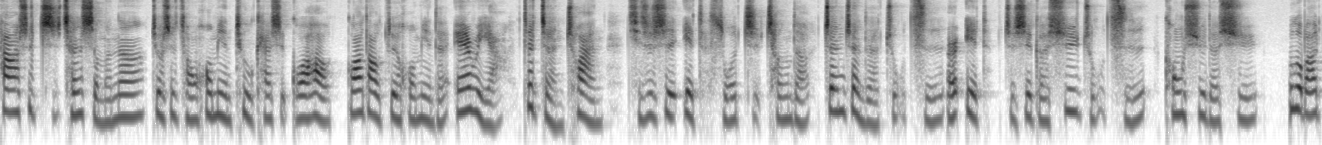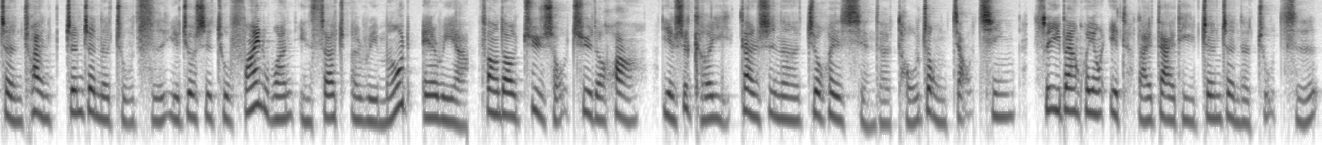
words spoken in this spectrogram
它是指称什么呢？就是从后面 to 开始括号，刮到最后面的 area，这整串其实是 it 所指称的真正的主词，而 it 只是个虚主词，空虚的虚。如果把整串真正的主词，也就是 to find one in such a remote area 放到句首去的话，也是可以，但是呢，就会显得头重脚轻，所以一般会用 it 来代替真正的主词。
